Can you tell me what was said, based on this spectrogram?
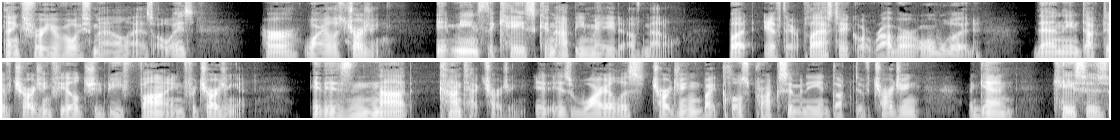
Thanks for your voicemail, as always. Per wireless charging. It means the case cannot be made of metal. But if they're plastic or rubber or wood, then the inductive charging field should be fine for charging it. It is not contact charging, it is wireless charging by close proximity inductive charging. Again, cases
